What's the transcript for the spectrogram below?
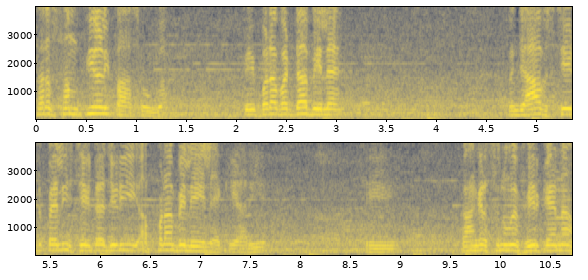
ਸਰਬਸੰਮਤੀ ਨਾਲ ਹੀ ਪਾਸ ਹੋਊਗਾ। ਤੇ ਬੜਾ ਵੱਡਾ ਬਿੱਲ ਹੈ। ਪੰਜਾਬ ਸਟੇਟ ਪਹਿਲੀ ਸਟੇਟ ਹੈ ਜਿਹੜੀ ਆਪਣਾ ਬਿੱਲ ਇਹ ਲੈ ਕੇ ਆ ਰਹੀ ਹੈ। ਤੇ ਕਾਂਗਰਸ ਨੂੰ ਮੈਂ ਫੇਰ ਕਹਿਣਾ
